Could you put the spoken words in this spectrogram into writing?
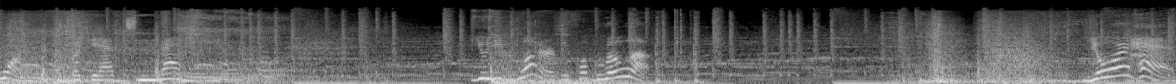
one, but get many. You need water before grow up. Your head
